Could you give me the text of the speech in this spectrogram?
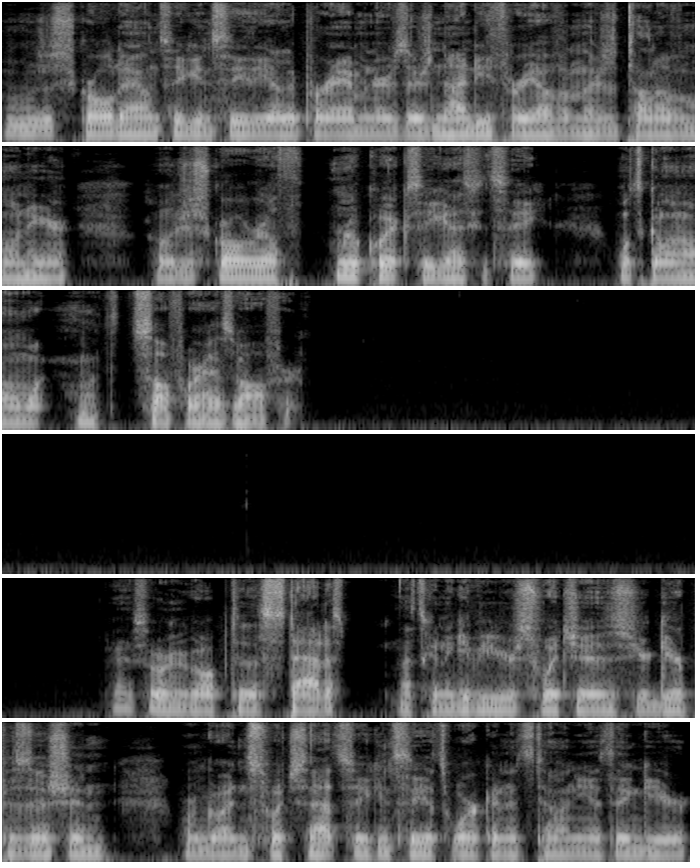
We'll just scroll down so you can see the other parameters. There's 93 of them. There's a ton of them on here. So we'll just scroll real real quick so you guys can see what's going on, what, what software has to offer. Okay, so we're going to go up to the status. That's going to give you your switches, your gear position. We're going to go ahead and switch that so you can see it's working. It's telling you it's in gear.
